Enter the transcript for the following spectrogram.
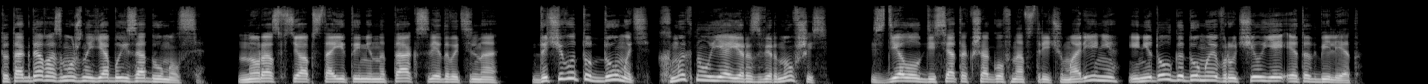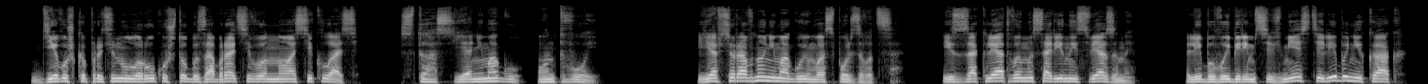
то тогда, возможно, я бы и задумался. Но раз все обстоит именно так, следовательно, да чего тут думать, хмыкнул я и, развернувшись, сделал десяток шагов навстречу Марине и, недолго думая, вручил ей этот билет. Девушка протянула руку, чтобы забрать его, но осеклась. «Стас, я не могу, он твой». «Я все равно не могу им воспользоваться. Из-за клятвы мы с Ариной связаны. Либо выберемся вместе, либо никак.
